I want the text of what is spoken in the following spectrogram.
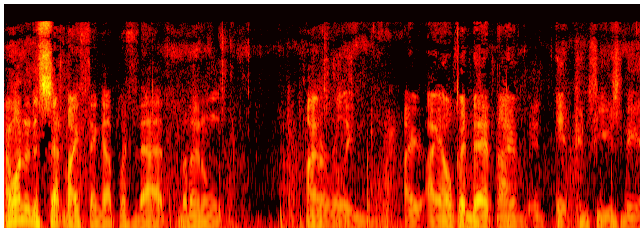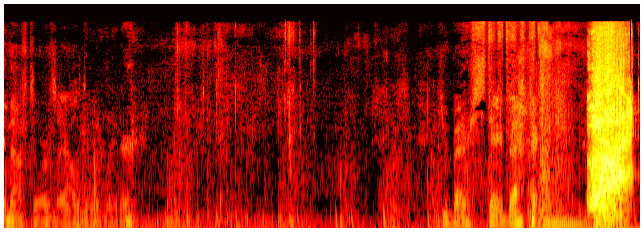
I wanted to set my thing up with that, but I don't. I don't really. I, I opened it. And I it, it confused me enough to where I was like, I'll do it later. You better stay back.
